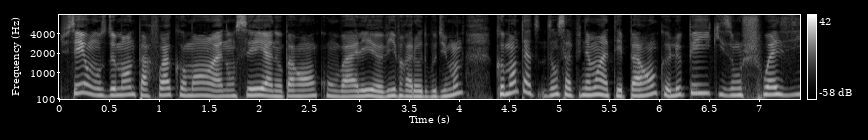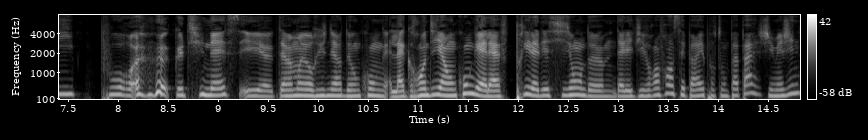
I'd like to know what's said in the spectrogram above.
tu sais, on se demande parfois comment annoncer à nos parents qu'on va aller euh, vivre à l'autre bout du monde. Comment t'annonces finalement à tes parents que le pays qu'ils ont choisi pour que tu naisses et euh, ta maman est originaire de Hong Kong. Elle a grandi à Hong Kong et elle a pris la décision d'aller vivre en France. C'est pareil pour ton papa, j'imagine.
